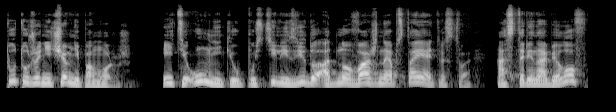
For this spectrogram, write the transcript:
Тут уже ничем не поможешь. Эти умники упустили из виду одно важное обстоятельство, а старина Белов,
